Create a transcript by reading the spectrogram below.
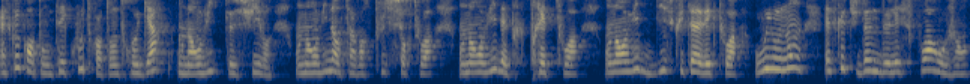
Est-ce que quand on t'écoute, quand on te regarde, on a envie de te suivre? On a envie d'en savoir plus sur toi? On a envie d'être près de toi? On a envie de discuter avec toi? Oui ou non? Est-ce que tu donnes de l'espoir aux gens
